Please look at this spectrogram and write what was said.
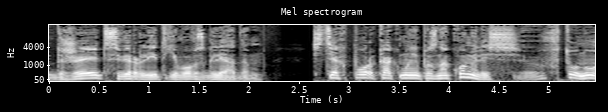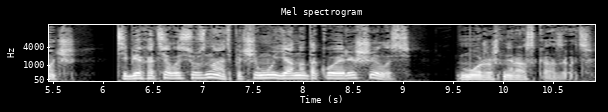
Джейд сверлит его взглядом. «С тех пор, как мы познакомились, в ту ночь, тебе хотелось узнать, почему я на такое решилась». «Можешь не рассказывать.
